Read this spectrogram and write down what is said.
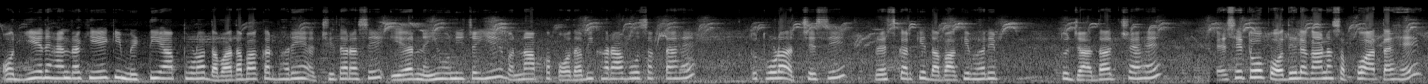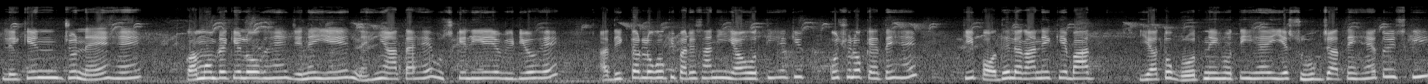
और ये ध्यान रखिए कि मिट्टी आप थोड़ा दबा दबा कर भरें, अच्छी तरह से एयर नहीं होनी चाहिए, वरना आपका पौधा भी ख़राब हो सकता है। तो थोड़ा अच्छे से प्रेस करके दबा के भरें तो ज़्यादा अच्छा है। ऐसे तो पौधे लगाना सबको आता है, लेकिन जो नए हैं कम उम्र के लोग हैं, जिन्हें ये नहीं आता है, उसके लिए ये वीडियो है। अधिकतर लोगों की परेशानी यह होती है कि कुछ लोग कहते हैं कि पौधे लगाने के बाद या तो ग्रोथ नहीं होती है, ये सूख जाते हैं तो इसकी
